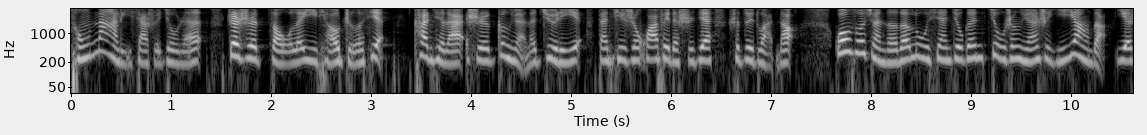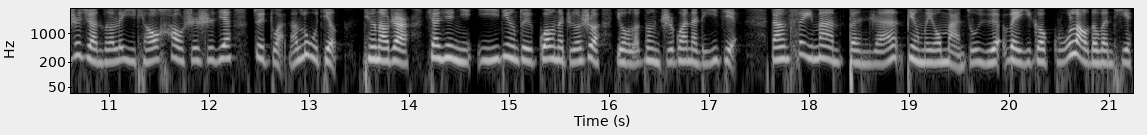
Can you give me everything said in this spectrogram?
从那里下水救人。这是走了一条折线。看起来是更远的距离，但其实花费的时间是最短的。光所选择的路线就跟救生员是一样的，也是选择了一条耗时时间最短的路径。听到这儿，相信你一定对光的折射有了更直观的理解。但费曼本人并没有满足于为一个古老的问题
